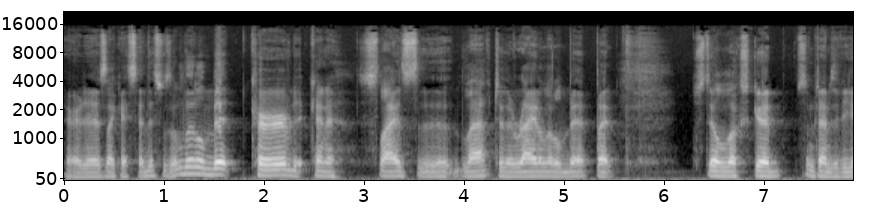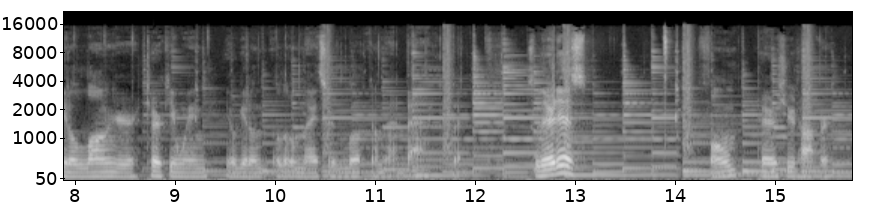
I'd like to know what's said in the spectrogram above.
there it is. Like I said, this was a little bit curved. It kind of slides to the left, to the right a little bit, but still looks good. Sometimes if you get a longer turkey wing, you'll get a, a little nicer look on that back. But So there it is, foam parachute hopper.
